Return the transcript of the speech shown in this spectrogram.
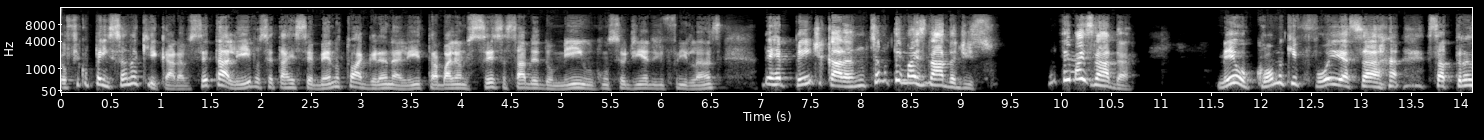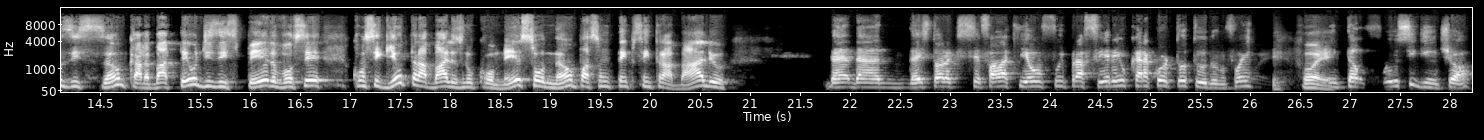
eu fico pensando aqui, cara, você tá ali, você tá recebendo tua grana ali, trabalhando sexta, sábado e domingo, com seu dinheiro de freelance. De repente, cara, você não tem mais nada disso. Não tem mais nada. Meu, como que foi essa, essa transição, cara? Bateu o desespero? Você conseguiu trabalhos no começo ou não? Passou um tempo sem trabalho? Da, da, da história que você fala que eu fui para feira e o cara cortou tudo, não foi? Foi. Então, foi o seguinte, ó.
